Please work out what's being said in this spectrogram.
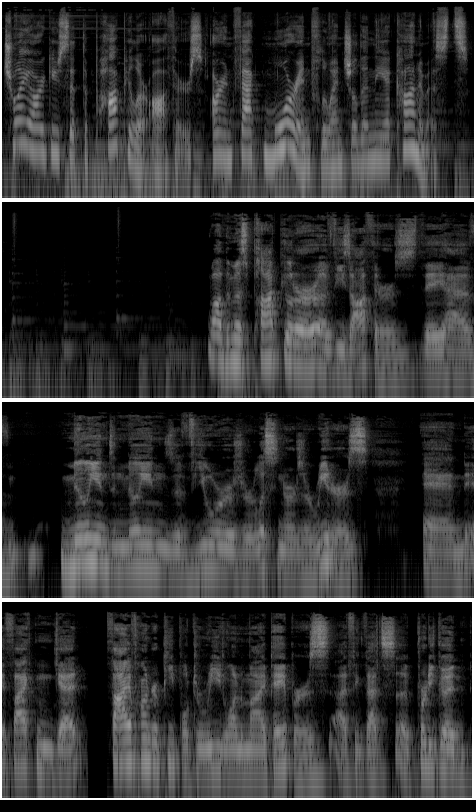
Choi argues that the popular authors are in fact more influential than the economists. While the most popular of these authors, they have millions and millions of viewers or listeners or readers. And if I can get 500 people to read one of my papers, I think that's a pretty good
